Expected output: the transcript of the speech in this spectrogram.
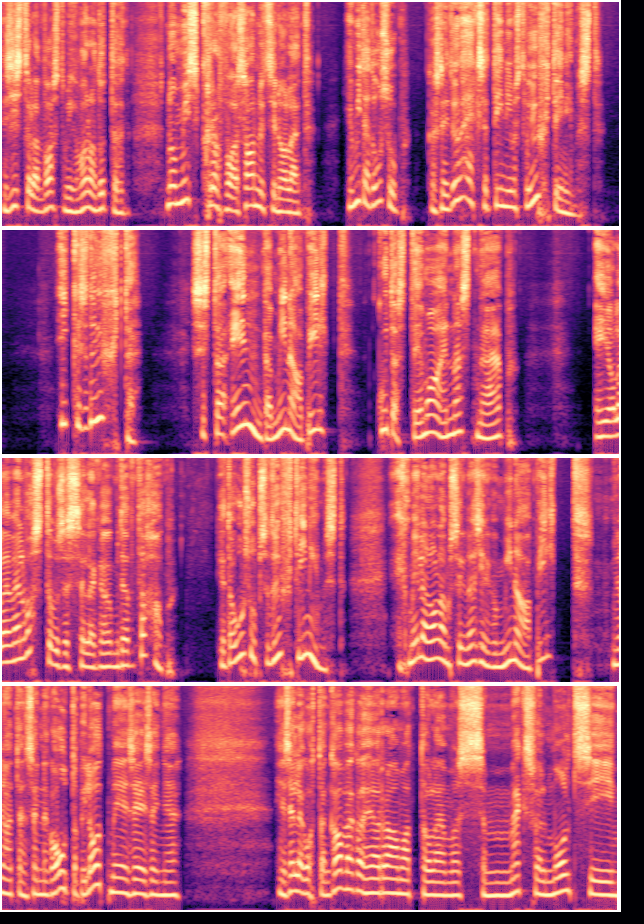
ja siis tuleb vastu mingi vana tuttav, et no mis krahva sa nüüd siin oled ja mida ta usub, kas neid üheksat inimest või ühte inimest? ikka seda ühte, sest ta enda minapilt, kuidas tema ennast näeb, ei ole veel vastavuses sellega, mida ta tahab. ja ta usub seda ühte inimest. ehk meil on olemas selline asi nagu minapilt, mina ütlen, see on nagu autopiloot meie sees, on ju, ja selle kohta on ka väga hea raamat olemas, Maxwell Maltzi,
